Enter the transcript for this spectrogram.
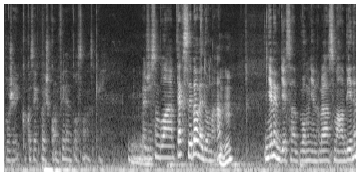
bože, kokos, jak povieš confident po slovensky? Mm. Že som bola tak sebavedomá, mm-hmm. Neviem, kde sa vo mne nabrala, som mala 11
